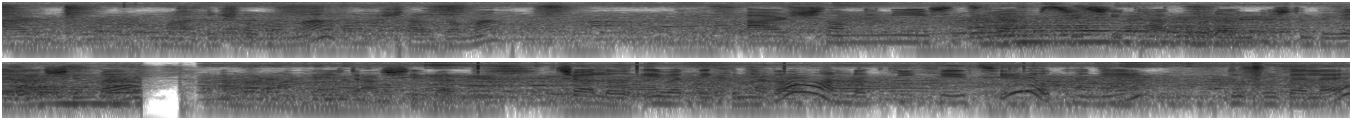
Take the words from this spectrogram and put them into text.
আর মা তো মা সারদা মা। আর সঙ্গে নিয়ে এসেছিলাম শ্রী শ্রী ঠাকুর রামকৃষ্ণদেবের আশীর্বাদ। আর মায়ের আশীর্বাদ। চলো, এবার দেখে নেব আমরা কি খেয়েছি। ওখানে দুপুরবেলায়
